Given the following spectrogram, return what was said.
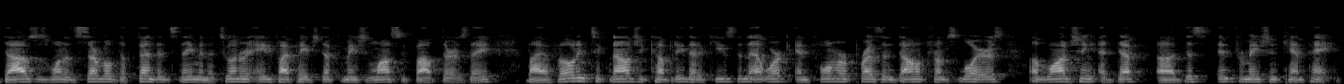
Dobbs was one of the several defendants named in a 285-page defamation lawsuit filed Thursday by a voting technology company that accused the network and former President Donald Trump's lawyers of launching a def, uh, disinformation campaign.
